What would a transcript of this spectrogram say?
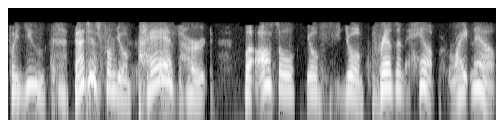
for you, not just from your past hurt, but also your your present help right now.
